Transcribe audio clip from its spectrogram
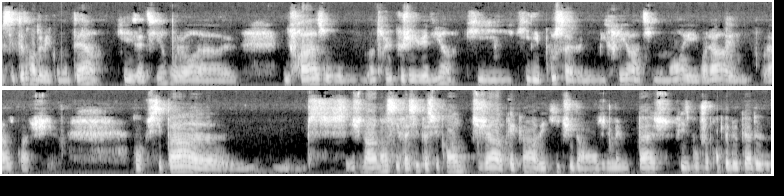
c'est peut-être un de mes commentaires qui les attire ou alors une phrase ou un truc que j'ai eu à dire qui qui les pousse à venir m'écrire intimement et voilà et voilà quoi. Je, donc c'est pas euh, généralement c'est facile parce que quand déjà quelqu'un avec qui tu es dans une même page Facebook, je prends le cas de,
